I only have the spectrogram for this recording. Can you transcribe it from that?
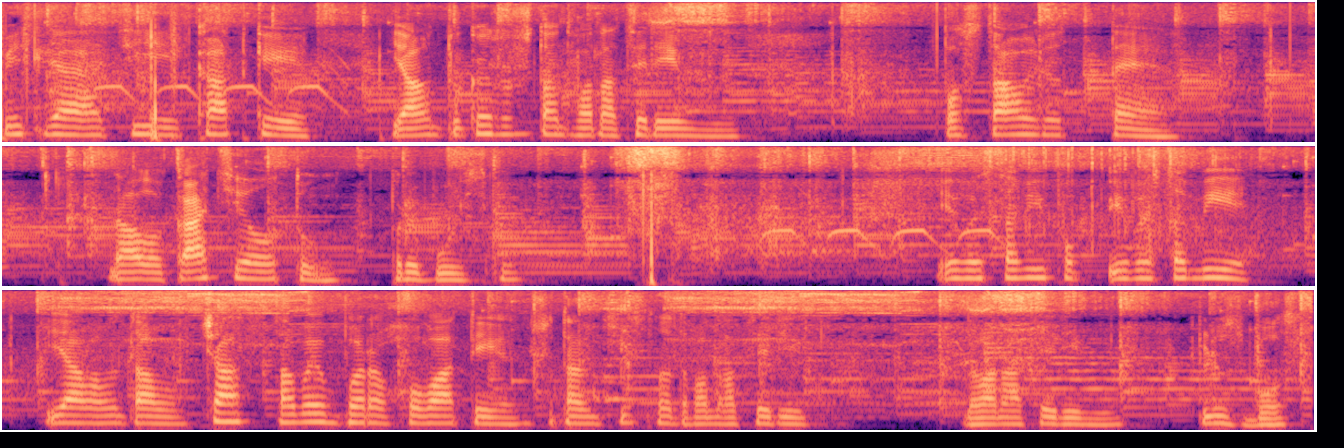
після цієї катки я вам покажу, що там 12 рівнів. Поставлю те на локацію оту прибульську. І ви самі і ви самі я вам дав час самим порахувати, що там дійсно 12 рівнів. 12 рівнів. Плюс бос.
